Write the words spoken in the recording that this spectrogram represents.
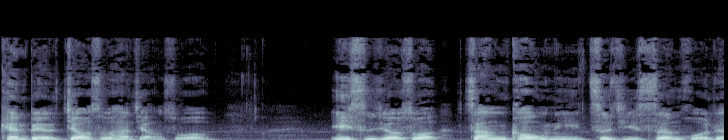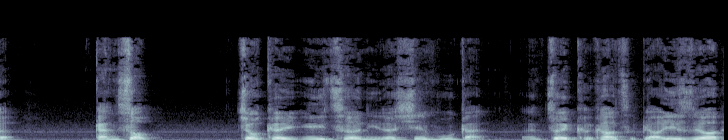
，Campbell 教授他讲说。意思就是说，掌控你自己生活的感受，就可以预测你的幸福感。呃，最可靠指标。意思就是说，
